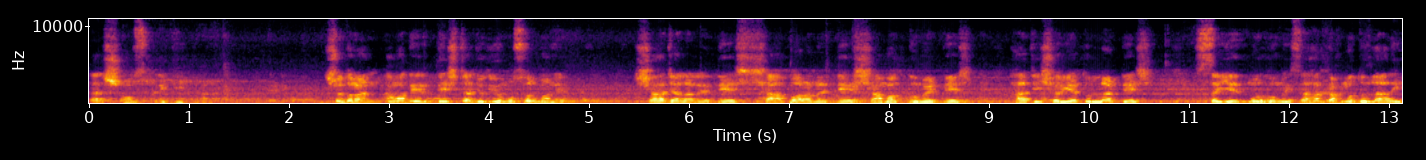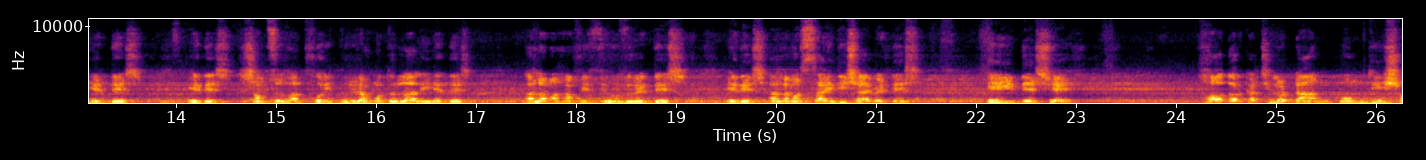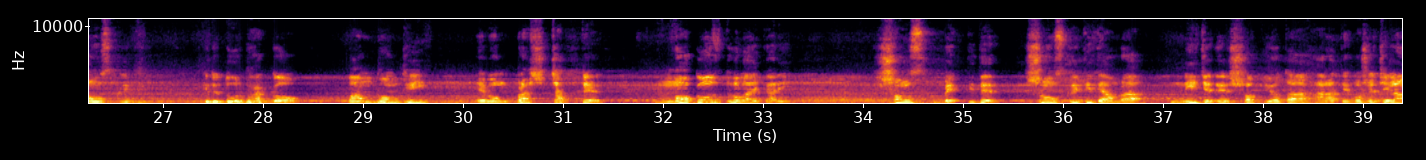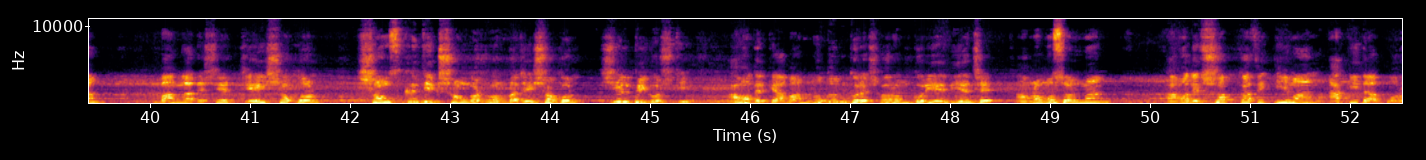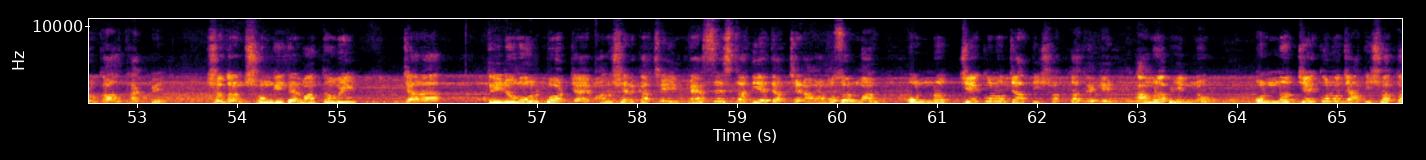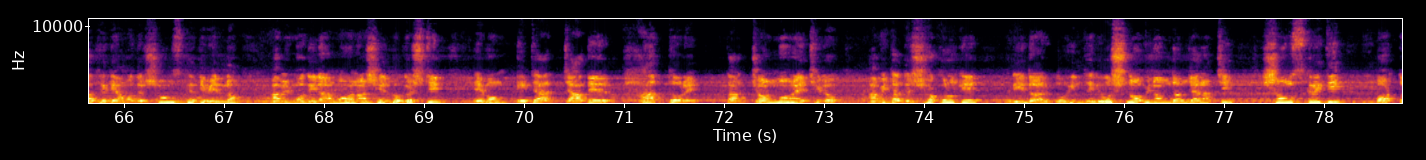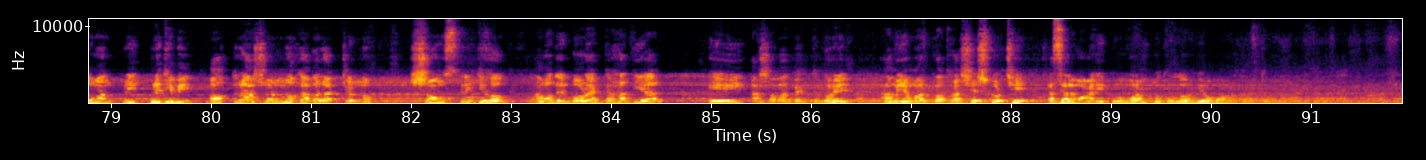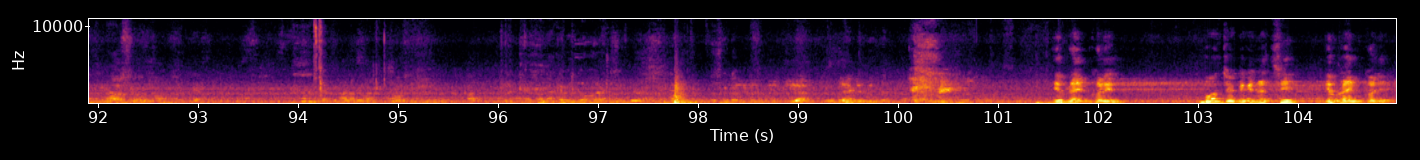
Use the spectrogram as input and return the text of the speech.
তার সংস্কৃতি। সুতরাং আমাদের দেশটা যদিও মুসলমানের, শাহজালালের দেশ, শাহপরানের দেশ, শাহ মাকদুমের দেশ, হাজি শরিয়াতুল্লাহর দেশ, সৈয়দ মরহুম ইসাহাক রহমতুল্লাহ আলীহের দেশ, এ দেশ শামসুল হক ফরিদপুরি রহমতুল্লাহ আলীহের দেশ, আল্লামা হাফিজ হুজুরের দেশ, এ দেশ আল্লামা সাইদি সাহেবের দেশ। এই দেশে হওয়া দরকার ছিল ডানপন্থী সংস্কৃতি। কিন্তু দুর্ভাগ্য, বামপন্থী এবং পাশ্চাত্যের মগজ ধোলাইকারী ব্যক্তিদের সংস্কৃতিতে আমরা নিজেদের স্বকীয়তা হারাতে বসেছিলাম। বাংলাদেশে যেই সকল সাংস্কৃতিক সংগঠন বা যেই সকল শিল্পী গোষ্ঠী আমাদেরকে আবার নতুন করে স্মরণ করিয়ে দিয়েছে, আমরা মুসলমান, আমাদের সব কাজে ইমান আকিদা পরকাল থাকবে। সুতরাং সঙ্গীতের মাধ্যমে যারা তৃণমূল পর্যায়ে মানুষের কাছে এই মেসেজটা দিয়ে যাচ্ছেন আমরা মুসলমান, অন্য যে কোনো জাতি সত্তা থেকে আমরা ভিন্ন, অন্য যে কোনো জাতি সত্তা থেকে আমাদের সংস্কৃতি ভিন্ন। আমি মদিনার মোহনা শিল্প গোষ্ঠী এবং এটা যাদের হাত ধরে তার জন্ম হয়েছিল, আমি তাদের সকলকে হৃদয়ের গহীন থেকে উষ্ণ অভিনন্দন জানাচ্ছি। সংস্কৃতি বর্তমান পৃথিবীর অগ্রাসন মোকাবেলার জন্য সংস্কৃতি হোক আমাদের বড় একটা হাতিয়ার। এই আশাবাদ ব্যক্ত করে আমি আমার কথা শেষ করছি। আসসালামু আলাইকুম রহমতুল্লাহ বারকাতুহ। ইব্রাহিম খলিল, মঞ্চ থেকে যাচ্ছি। ইব্রাহিম খলিল।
